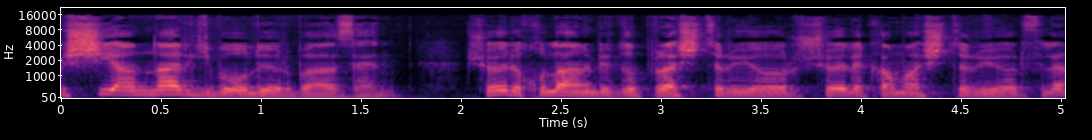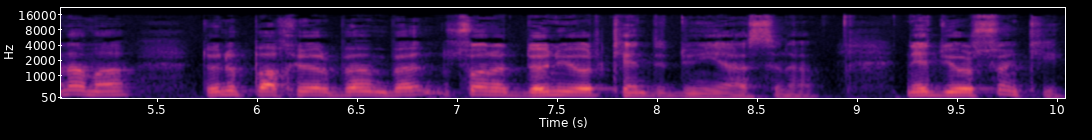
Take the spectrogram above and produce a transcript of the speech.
Bir şey anlar gibi oluyor bazen. Şöyle kulağını bir kıpraştırıyor, şöyle kamaştırıyor filan ama dönüp bakıyor bön bön sonra dönüyor kendi dünyasına. Ne diyorsun ki?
